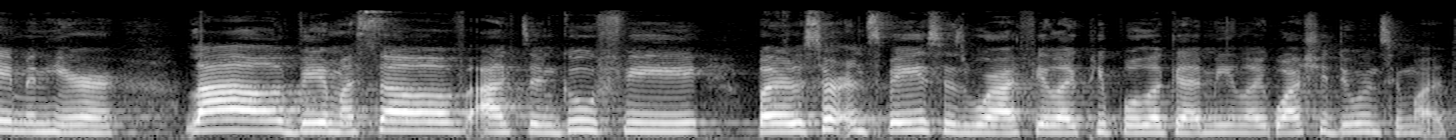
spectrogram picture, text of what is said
came in here loud, being myself, acting goofy, but there's certain spaces where I feel like people look at me like, why is she doing too much?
